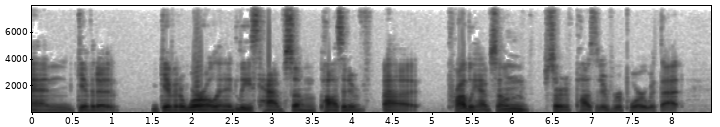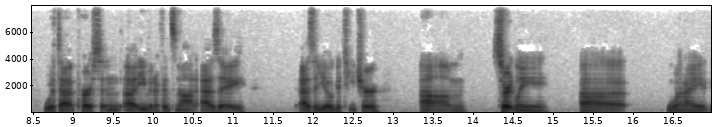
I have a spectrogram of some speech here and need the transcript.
and give it a give it a whirl and at least have some positive uh, probably have some sort of positive rapport with that with that person, uh, even if it's not as a as a yoga teacher. Um, certainly, uh, when I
